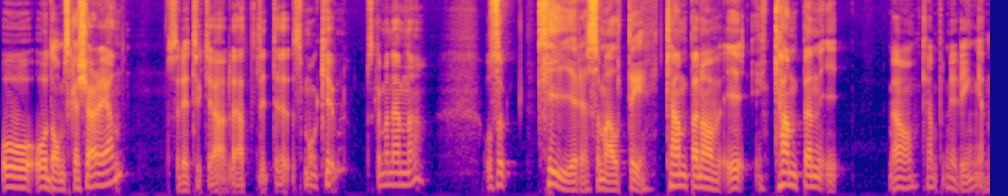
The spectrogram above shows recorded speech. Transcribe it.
Och, och de ska köra igen. Så det tyckte jag lät lite småkul, ska man nämna. Och så KIR som alltid, kampen, av, i, kampen, i, ja, kampen i ringen.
